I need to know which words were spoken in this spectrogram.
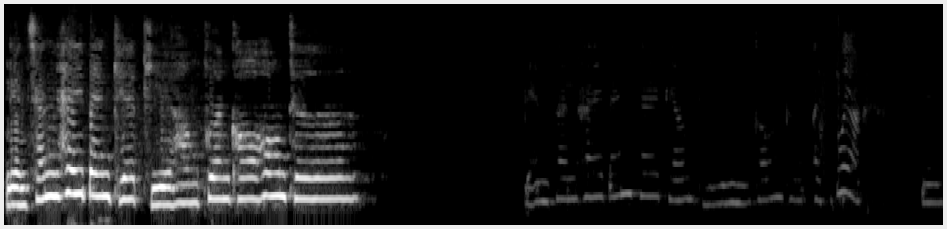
连成黑边开平喷空特。连成黑边开平喷空特。哎，不对呀，连。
